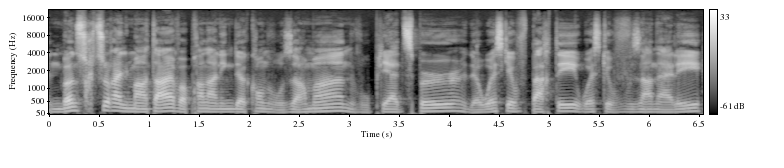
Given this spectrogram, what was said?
une bonne structure alimentaire va prendre en ligne de compte vos hormones, vos plis adipeux, de où est-ce que vous partez, où est-ce que vous vous en allez,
